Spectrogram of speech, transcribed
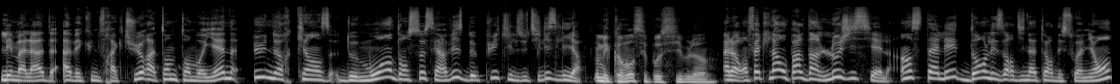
Les malades avec une fracture attendent en moyenne 1h15 de moins dans ce service depuis qu'ils utilisent l'IA. Mais comment c'est possible? Alors en fait là, on parle d'un logiciel installé dans les ordinateurs des soignants.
